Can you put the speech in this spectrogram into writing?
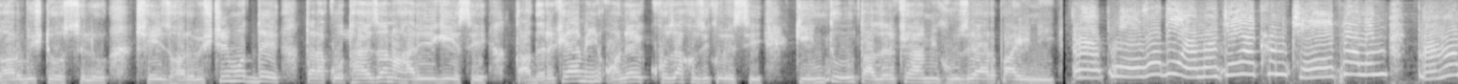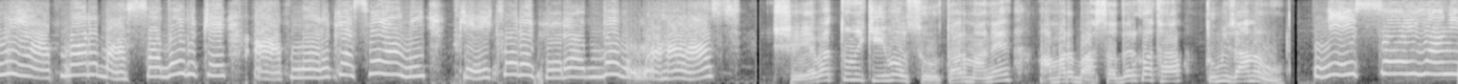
ঝড় বৃষ্টি হচ্ছিল। সেই ঝড় বৃষ্টির মধ্যে তারা কোথায় যেন হারিয়ে গিয়েছে তাদেরকে আমি অনেক খোঁজাখুঁজি করেছি কিন্তু তাদেরকে আমি খুঁজে আর পাইনি। আপনি যদি আমাকে এখন খেয়ে ফেলেন তাহলে আপনার বাচ্চাদেরকে আপনার কাছে আমি কি করে ফেরত দেব মহারাজ? সে আবার তুমি কি বলছো? তার মানে আমার বাচ্চাদের কথা তুমি জানো? নিশ্চয় জানি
